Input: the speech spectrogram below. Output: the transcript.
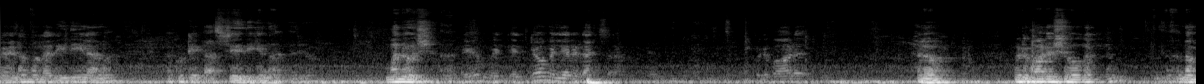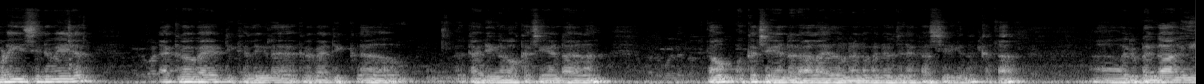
വേണം എന്നുള്ള രീതിയിലാണ് ആ കുട്ടിയെ കാസ്റ്റ് ചെയ്തിരിക്കുന്നത്. മനോജ്. ഏറ്റവും വലിയൊരു ഡാൻസറാണ് ഒരുപാട് ഹലോ ഒരുപാട് ഷോകളിലും നമ്മുടെ ഈ സിനിമയിൽ ഒരുപാട് അക്രോബാറ്റിക് അല്ലെങ്കിൽ അക്രോബാറ്റിക് കാര്യങ്ങളൊക്കെ ചെയ്യേണ്ടതാണ്. അതുപോലെ ഒക്കെ ചെയ്യേണ്ട ഒരാളായതുകൊണ്ടാണ് മനോജിനെ കാസ്റ്റ് ചെയ്തിരിക്കുന്നത്. കഥ ബംഗാളി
